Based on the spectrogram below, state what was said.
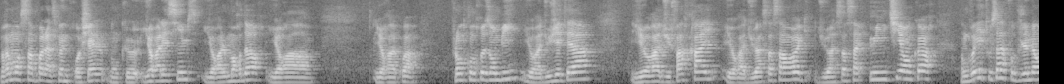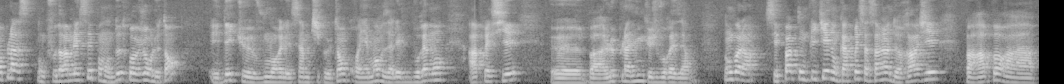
vraiment sympa la semaine prochaine. Donc euh, il y aura les Sims, il y aura le Mordor, il y aura, il y aura quoi? Plante contre zombies, il y aura du GTA, il y aura du Far Cry, il y aura du Assassin Rogue, du Assassin Unity encore. Donc vous voyez tout ça, il faut que je le mette en place. Donc il faudra me laisser pendant 2-3 jours le temps. Et dès que vous m'aurez laissé un petit peu le temps, croyez-moi, vous allez vraiment apprécier euh, bah, le planning que je vous réserve. Donc voilà, c'est pas compliqué, donc après ça sert à rien de rager par rapport à,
